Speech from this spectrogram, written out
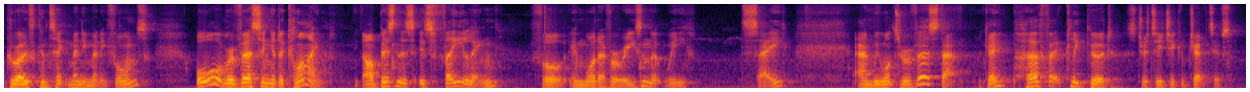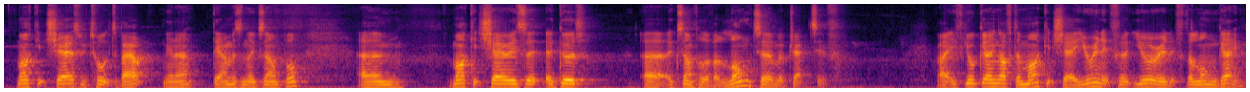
Growth can take many, many forms or reversing a decline. Our business is failing for in whatever reason that we say, and we want to reverse that. Okay, perfectly good strategic objectives. Market shares we talked about, you know, the Amazon example. Um, market share is a, a good uh, example of a long-term objective. Right? If you're going after market share, you're in it for you're in it for the long game.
